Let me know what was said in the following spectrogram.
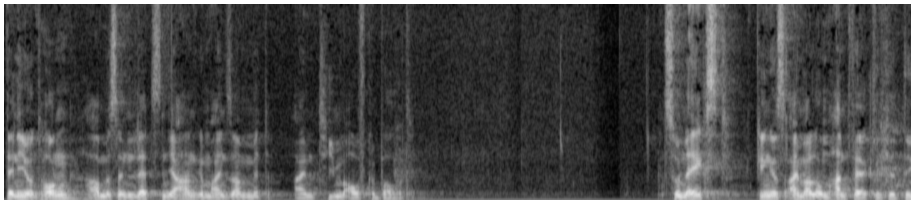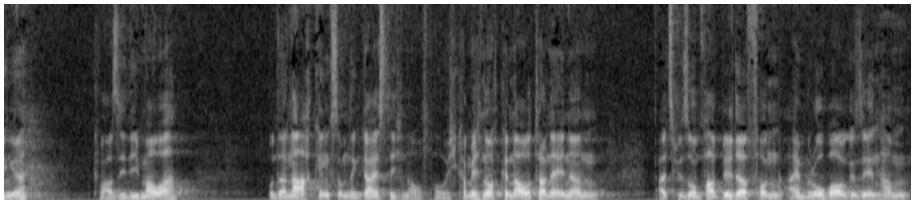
Danny und Hong haben es in den letzten Jahren gemeinsam mit einem Team aufgebaut. Zunächst ging es einmal um handwerkliche Dinge, quasi die Mauer, und danach ging es um den geistlichen Aufbau. Ich kann mich noch genau daran erinnern, als wir so ein paar Bilder von einem Rohbau gesehen haben,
